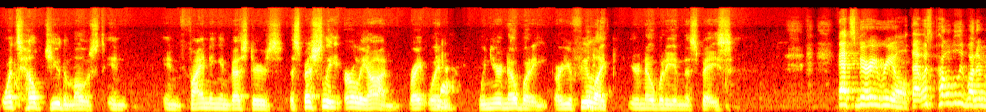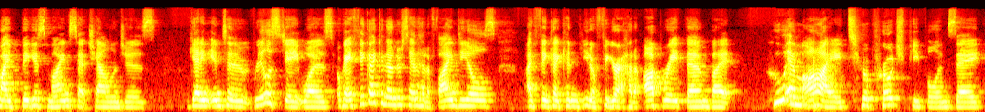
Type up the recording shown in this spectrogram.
what's helped you the most in in finding investors, especially early on, right? When yeah. when you're nobody or you feel like you're nobody in the space. That's very real. That was probably one of my biggest mindset challenges getting into real estate was okay, I think I can understand how to find deals. I think I can, you know, figure out how to operate them, but who am I to approach people and say,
